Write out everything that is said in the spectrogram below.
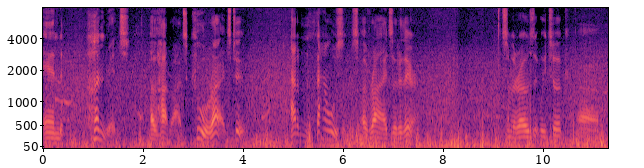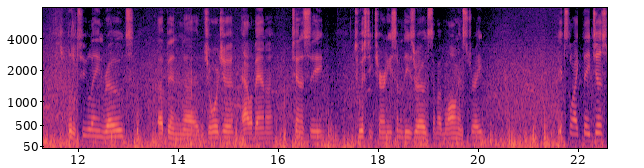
and hundreds of hot rods. Cool rides, too. Out of the thousands of rides that are there. Some of the roads that we took, uh, little two lane roads up in uh, Georgia, Alabama, Tennessee. Twisty, turny, some of these roads, some of them long and straight. It's like they just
